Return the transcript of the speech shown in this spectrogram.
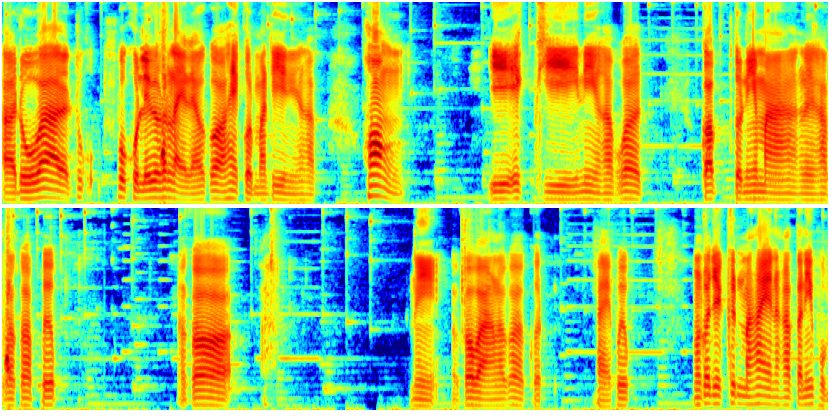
อ่าดูว่าทุกพวกคุณเลเวลเท่าไหร่แล้วก็ให้กดมาที่นี่นะครับ ห้อง exp นี่ครับก็ก๊อปตัวนี้มาเลยครับ แล้วก็ปึ๊บ แล้วก็ นี่แล้วก็วางแล้วก็กดไปปึ๊บ มันก็จะขึ้นมาให้นะครับ ตอนนี้ผม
